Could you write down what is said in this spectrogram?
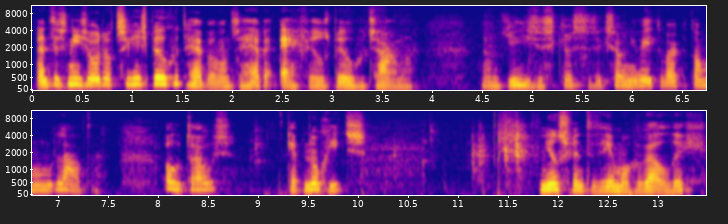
En het is niet zo dat ze geen speelgoed hebben, want ze hebben echt veel speelgoed samen. Want Jezus Christus, ik zou niet weten waar ik het allemaal moet laten. Oh, trouwens, ik heb nog iets. Niels vindt het helemaal geweldig.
